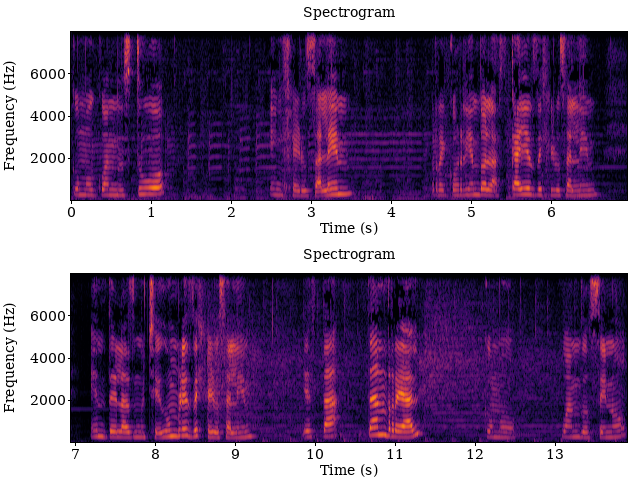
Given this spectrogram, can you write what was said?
como cuando estuvo en Jerusalén, recorriendo las calles de Jerusalén, entre las muchedumbres de Jerusalén, está tan real como cuando cenó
